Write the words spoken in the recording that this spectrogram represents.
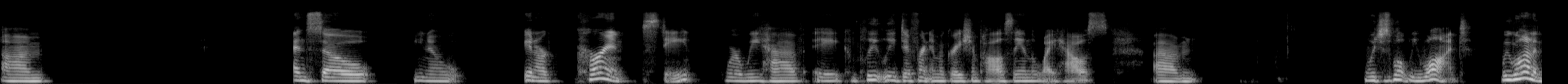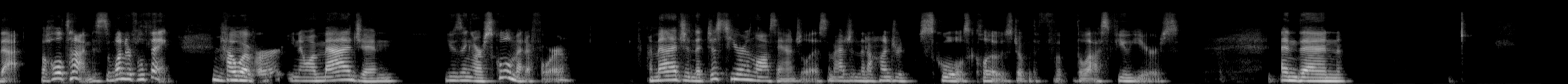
Um, and so, you know, in our current state, where we have a completely different immigration policy in the White House, um, which is what we want. We wanted that the whole time. This is a wonderful thing. Mm-hmm. However, you know, imagine using our school metaphor imagine that just here in Los Angeles, imagine that 100 schools closed over the, the last few years. And then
